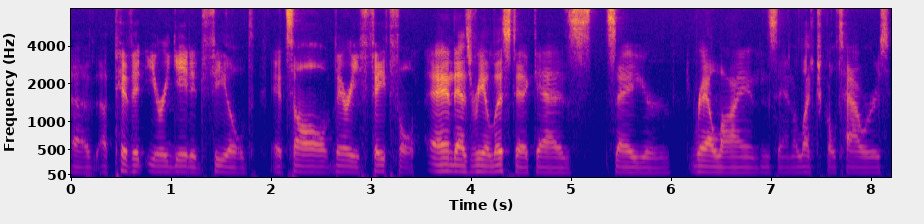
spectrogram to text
uh, a pivot irrigated field, it's all very faithful and as realistic as, say, your rail lines and electrical towers.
